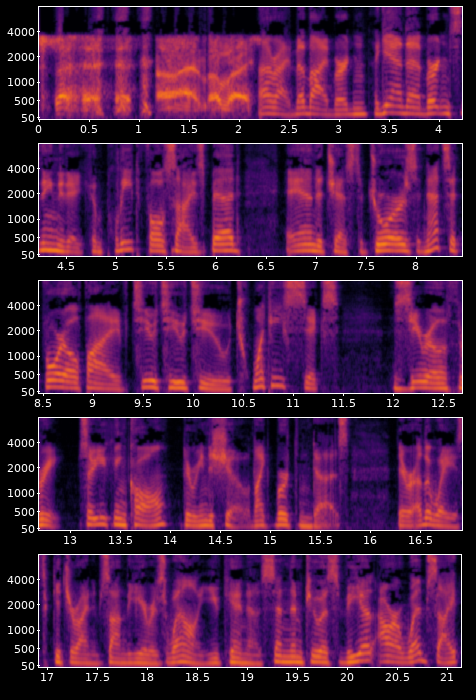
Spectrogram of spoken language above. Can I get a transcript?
All right, bye bye. All right, bye bye, Burton. Again, uh, Burton's needed a complete full size bed and a chest of drawers, and that's at 405 222 2603. So you can call during the show, like Burton does. There are other ways to get your items on the air as well. You can uh, send them to us via our website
